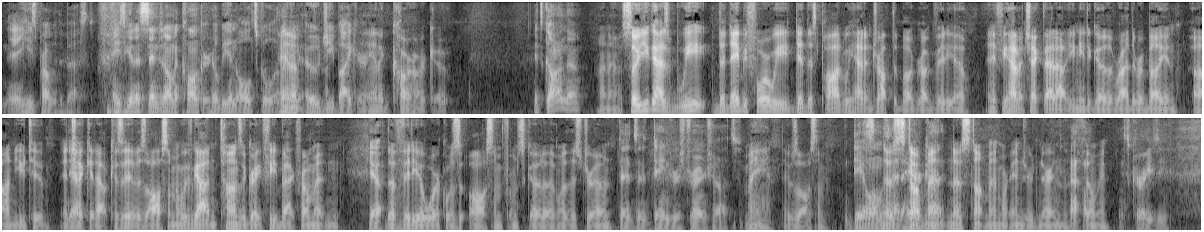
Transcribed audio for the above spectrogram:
Yeah, he's probably the best. And he's going to send it on a clunker. He'll be an old school, like And an a- OG biker. And a Carhartt coat. It's gone though. I know. So you guys, we the day before we did this pod, we hadn't dropped the Bug Rug video, and if you haven't checked that out, you need to go to the Ride the Rebellion uh, on YouTube and Yeah. check it out because it was awesome, and we've gotten tons of great feedback from it, and Yeah, the video work was awesome from Skoda, one of this drone. that's a dangerous drone shots. Man, it was awesome. Dale almost no had a stuntmen, haircut. no stuntmen were injured during the filming. That's crazy.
